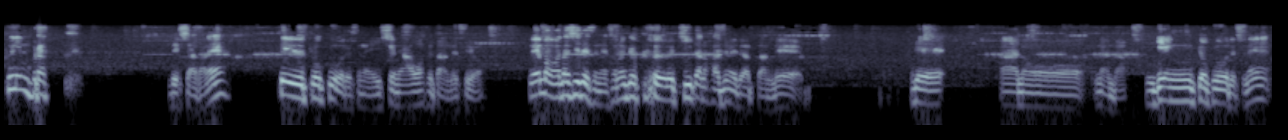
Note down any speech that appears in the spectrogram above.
クインブラックでしたかね。っていう曲をですね、一緒に合わせたんですよ。で、まあ私ですね、その曲 聴いたの初めてだったんで、で、あのー、なんだ、原曲をですね、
